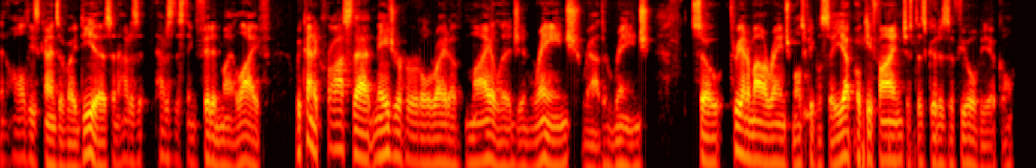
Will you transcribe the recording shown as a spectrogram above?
And all these kinds of ideas. And how does it? How does this thing fit in my life? We kind of cross that major hurdle, right, of mileage and range, rather range. So 300 mile range, most people say, yep, okay, fine, just as good as a fuel vehicle.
